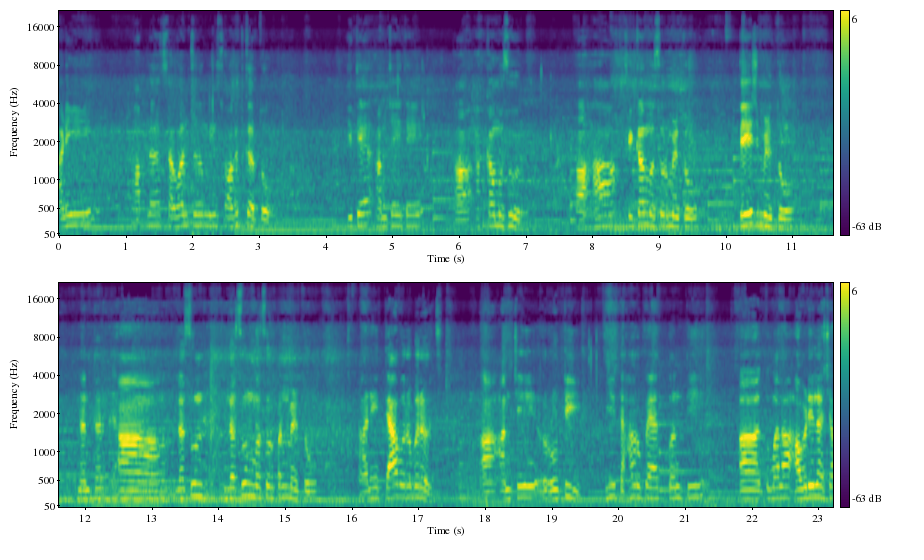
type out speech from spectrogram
आणि आपलं सर्वांचं मी स्वागत करतो. इथे आमच्या इथे अक्का अख्खा मसूर हा फिका मसूर मिळतो तेज मिळतो नंतर लसूण लसूण मसूर पण मिळतो. आणि त्याबरोबरच आमची रोटी ही दहा रुपयात पण ती तुम्हाला आवडेल अशा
